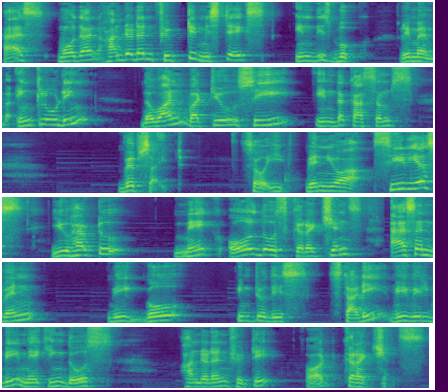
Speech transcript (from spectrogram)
has more than 150 mistakes in this book. Remember including the one what you see in the customs website. So when you are serious you have to make all those corrections as and when we go into this study, we will be making those 150 odd corrections.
